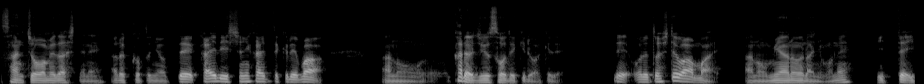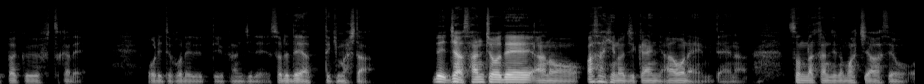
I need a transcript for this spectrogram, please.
山頂を目指してね、歩くことによって、帰り一緒に帰ってくれば、あの、彼は重走できるわけで。で、俺としては、まあ、あの、宮之浦にもね、行って一泊二日で降りてこれるっていう感じで、それでやってきました。で、じゃあ山頂で、あの、朝日の時間に会おうね、みたいな、そんな感じの待ち合わせを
